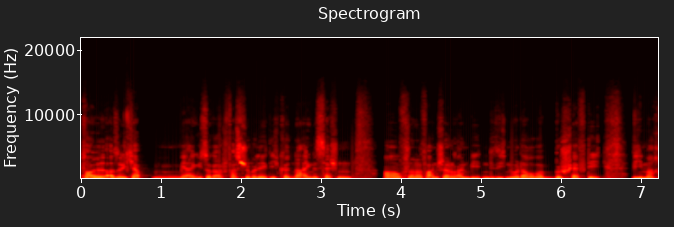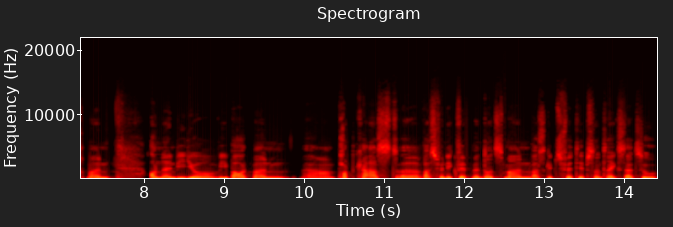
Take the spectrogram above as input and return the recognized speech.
toll. Also ich habe mir eigentlich sogar fast schon überlegt, ich könnte eine eigene Session auf so einer Veranstaltung anbieten, die sich nur darüber beschäftigt, wie macht man Online-Video, wie baut man äh, Podcast, äh, was für ein Equipment nutzt man, was gibt's für Tipps und Tricks dazu.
